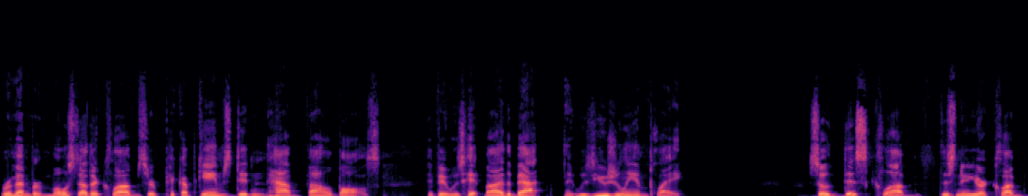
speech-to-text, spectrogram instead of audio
Remember, most other clubs or pickup games didn't have foul balls. If it was hit by the bat, it was usually in play. So this club, this New York club,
